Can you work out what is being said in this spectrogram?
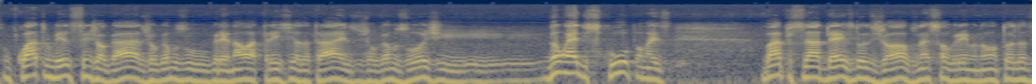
são quatro meses sem jogar, jogamos o Grenal há três dias atrás, jogamos hoje. Não é desculpa, mas vai precisar 10, 12 jogos, não é só o Grêmio não, todas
